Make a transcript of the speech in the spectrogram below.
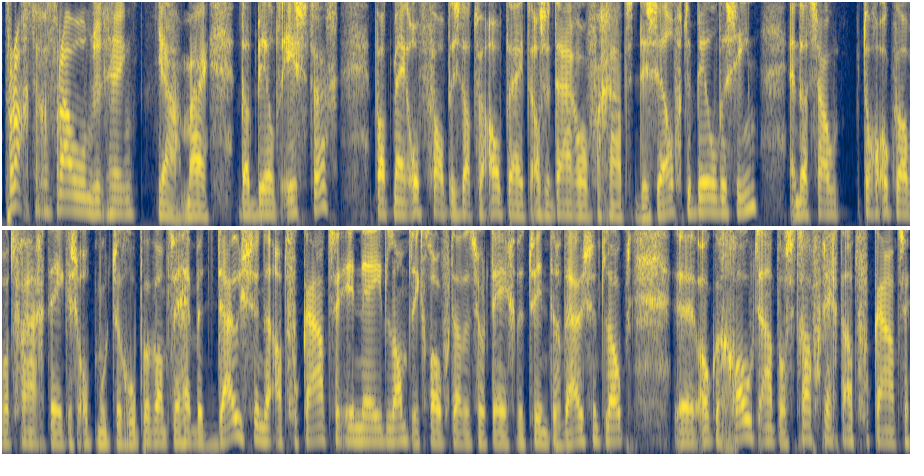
prachtige vrouwen om zich heen. Ja, maar dat beeld is er. Wat mij opvalt is dat we altijd, als het daarover gaat... dezelfde beelden zien. En dat zou toch ook wel wat vraagtekens op moeten roepen. Want we hebben duizenden advocaten in Nederland. Ik geloof dat het zo tegen de 20.000 loopt. Uh, ook een groot aantal strafrechtadvocaten.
